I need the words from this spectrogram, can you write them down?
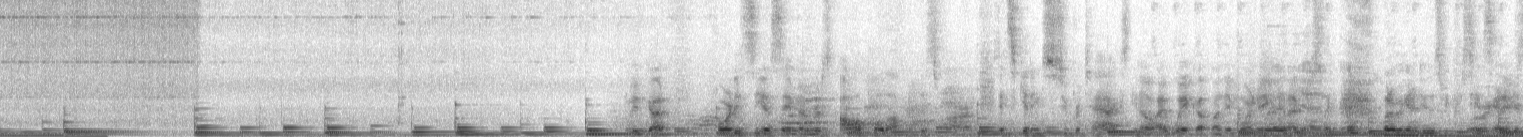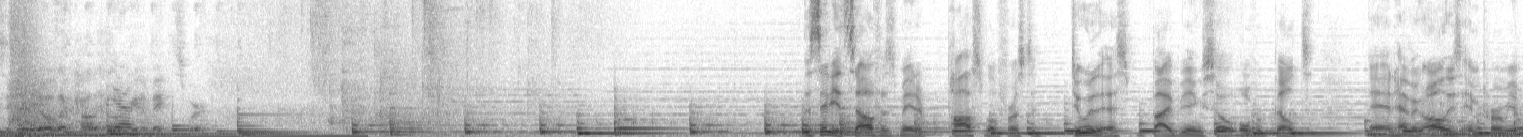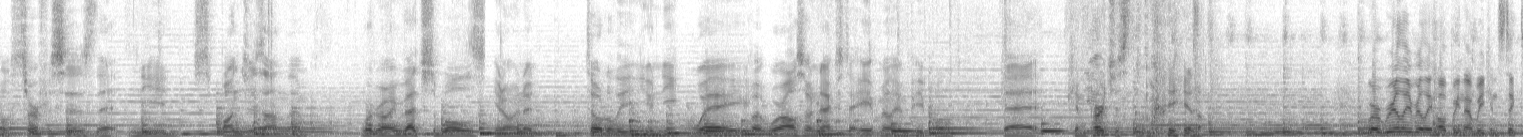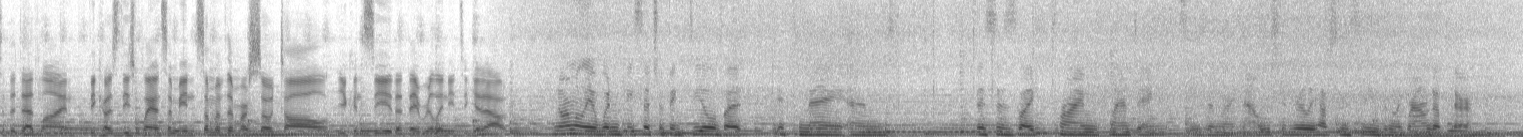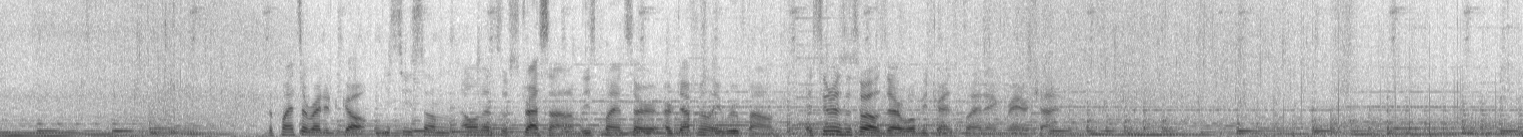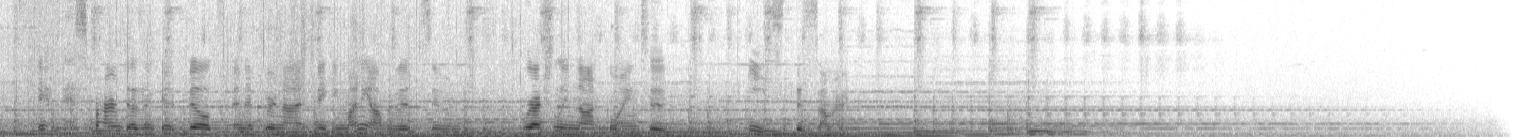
We've got 40 CSA members all pulled off of this farm. It's getting super taxed. You know, I wake up Monday morning and I'm just like, what are we gonna do this week for CSA? You know, like how the hell Yeah. are we gonna make this work? The city itself has made it possible for us to do this by being so overbuilt and having all these impermeable surfaces that need sponges on them. We're growing vegetables, you know, in a totally unique way, but we're also next to 8 million people that can purchase them, you know. We're really, really hoping that we can stick to the deadline because these plants, I mean, some of them are so tall, you can see that they really need to get out. Normally it wouldn't be such a big deal, but it's May and this is like prime planting season right now. We should really have some seeds in the ground up there. The plants are ready to go. You see some elements of stress on them. These plants are, are definitely root bound. As soon as the soil is there, we'll be transplanting, rain or shine. If this farm doesn't get built and if we're not making money off of it soon, we're actually not going to eat this summer.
